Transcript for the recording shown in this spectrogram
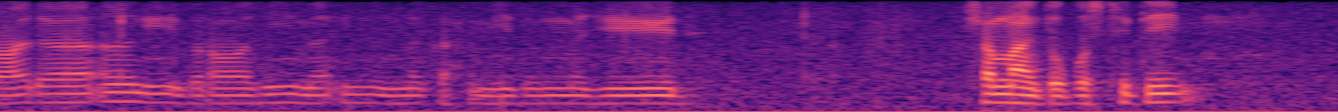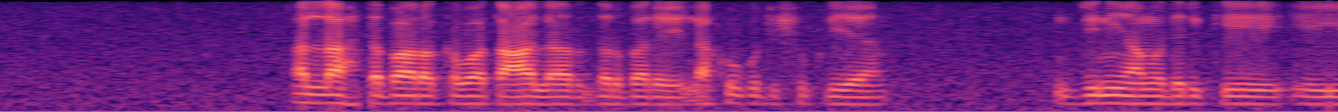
وعلى آل إبراهيم إنك حميد مجيد সম্মানিত উপস্থিতি আল্লাহ তাবারক ওয়া তাআলার দরবারে লাখো কোটি শুকরিয়া যিনি আমাদেরকে এই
